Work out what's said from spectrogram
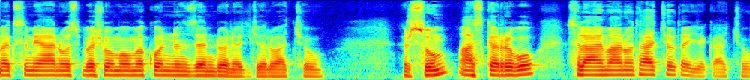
መክስሚያኖስ በሾመው መኮንን ዘንድ ወነጀሏቸው። እርሱም አስቀርቦ ስለ ሃይማኖታቸው ጠየቃቸው።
